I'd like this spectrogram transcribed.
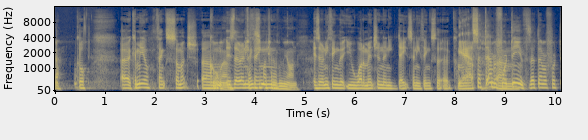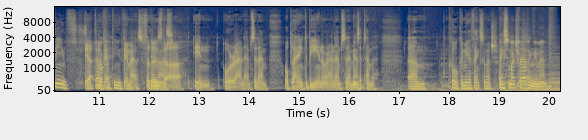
Yeah. Cool. Uh, Camille, thanks so much. Um, Cool, man. Is there anything? Thank you so much for having me on. Is there anything that you want to mention? Any dates? Any things that are coming Yeah, out? September Um, 14th. September 14th. yeah, September okay. 14th. Bimhuis, for those that are in or around Amsterdam or planning to be in or around Amsterdam in September. Um, cool, Camille. Thanks so much. Thanks so much for having me, man.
